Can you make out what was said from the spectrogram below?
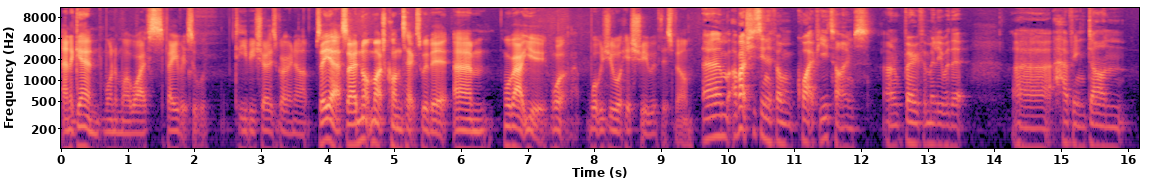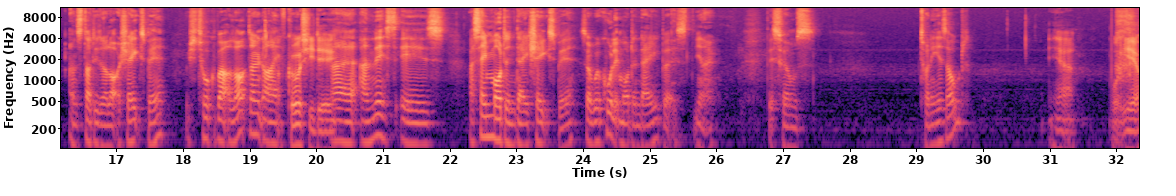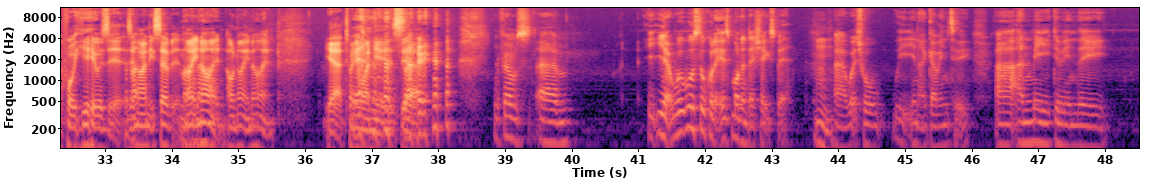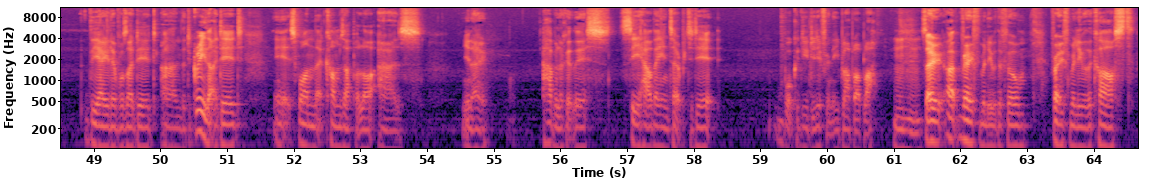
and again one of my wife's favorite sort of TV shows growing up. So yeah, so I had not much context with it. Um, what about you? What what was your history with this film? Um, I've actually seen the film quite a few times. I'm very familiar with it, uh, having done and studied a lot of Shakespeare, which I talk about a lot, don't I? Of course you do. Uh, and this is, I say modern day Shakespeare, so we'll call it modern day, but it's, you know, this film's 20 years old. yeah. What year? What year was it? Was Is it that 97? 99? 99? Oh, 99. Yeah, 21 years. Yeah. the film's, um, yeah, we'll, we'll still call it, it's modern day Shakespeare. Mm. uh, which we'll we you know go into, uh, and me doing the the A levels I did and the degree that I did, it's one that comes up a lot as, you know, have a look at this, see how they interpreted it, what could you do differently, blah blah blah. hmm So uh, very familiar with the film, very familiar with the cast.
